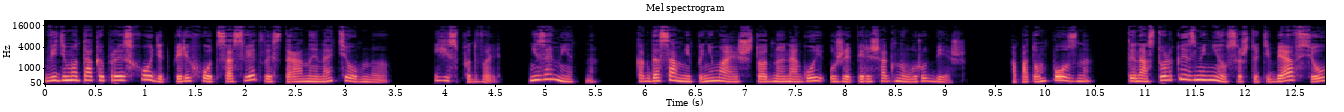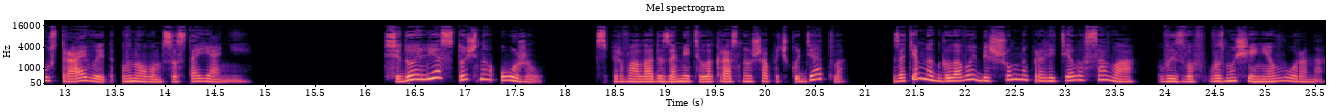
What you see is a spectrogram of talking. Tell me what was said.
Видимо, так и происходит переход со светлой стороны на темную. Исподволь, незаметно, когда сам не понимаешь, что одной ногой уже перешагнул рубеж. А потом поздно. Ты настолько изменился, что тебя все устраивает в новом состоянии. Седой лес точно ожил. Сперва Лада заметила красную шапочку дятла, затем над головой бесшумно пролетела сова, вызвав возмущение ворона.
